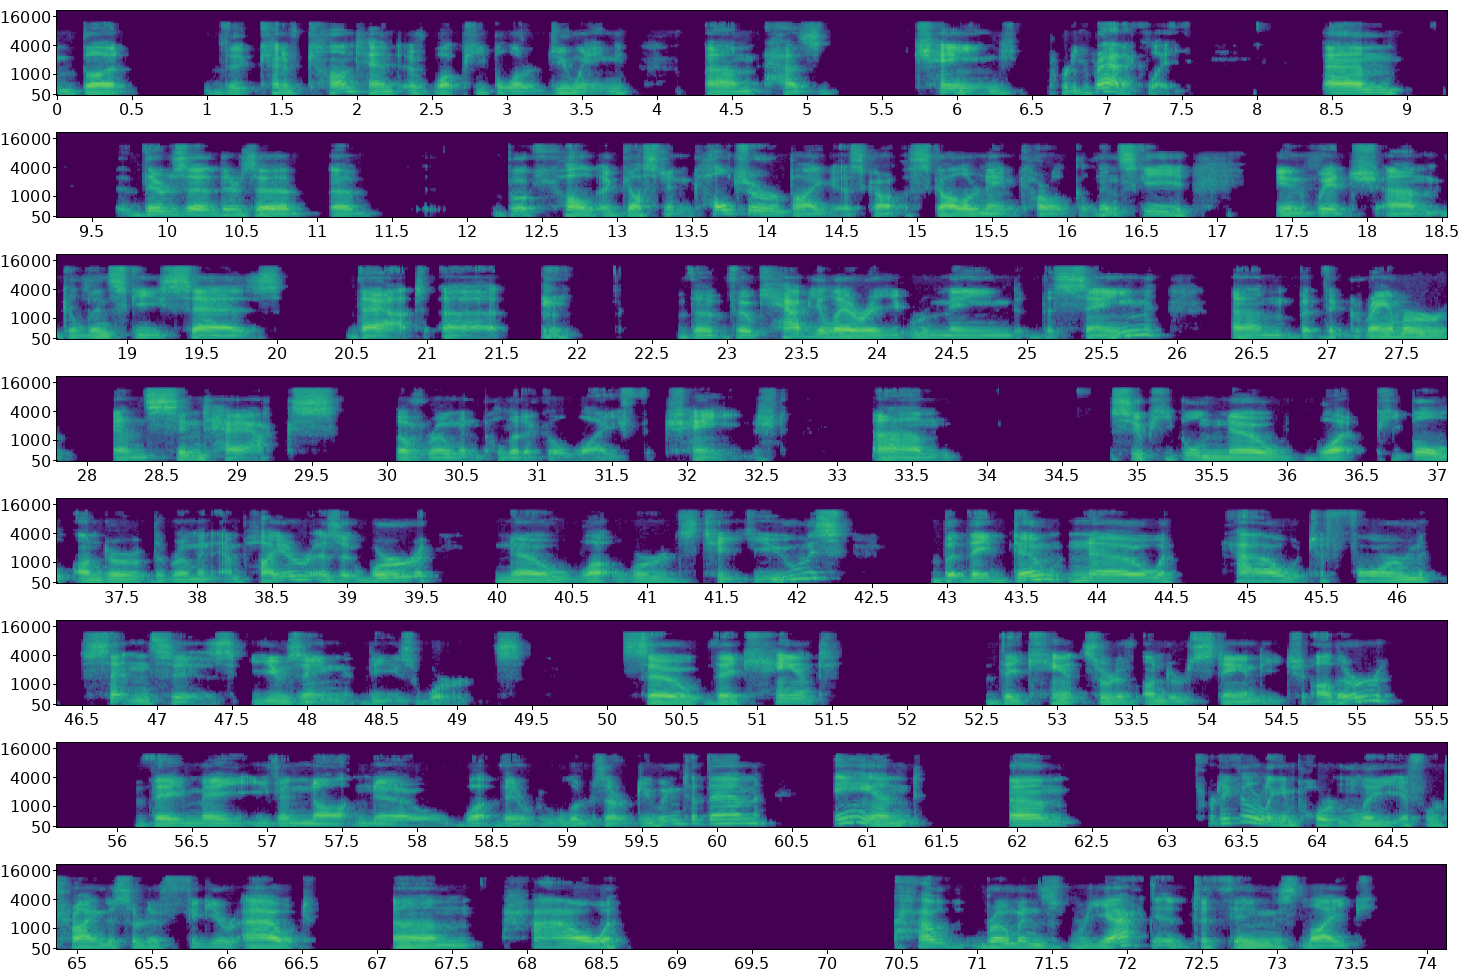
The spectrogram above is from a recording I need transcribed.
but the kind of content of what people are doing um, has changed pretty radically. Um, there's a there's a, a book called Augustan Culture by a, a scholar named Karl Galinsky, in which um, Galinsky says that uh, the vocabulary remained the same, um, but the grammar and syntax of Roman political life changed. Um, so people know what people under the Roman Empire, as it were, know what words to use, but they don't know how to form sentences using these words. So they can't they can't sort of understand each other. They may even not know what their rulers are doing to them. And um, particularly importantly, if we're trying to sort of figure out um, how how Romans reacted to things like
